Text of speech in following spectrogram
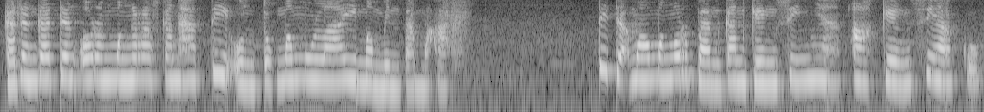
Kadang-kadang orang mengeraskan hati untuk memulai meminta maaf tidak mau mengorbankan gengsinya. Ah, gengsi aku.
